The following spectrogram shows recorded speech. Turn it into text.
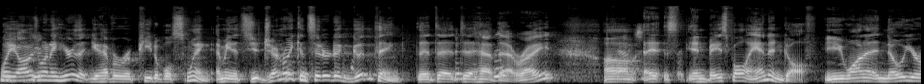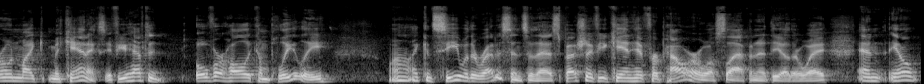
Well, you always want to hear that you have a repeatable swing. I mean, it's generally considered a good thing to, to, to have that, right? Um, in baseball and in golf, you want to know your own mechanics. If you have to overhaul it completely, well, I can see with the reticence of that, especially if you can't hit for power while slapping it the other way. And you know,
